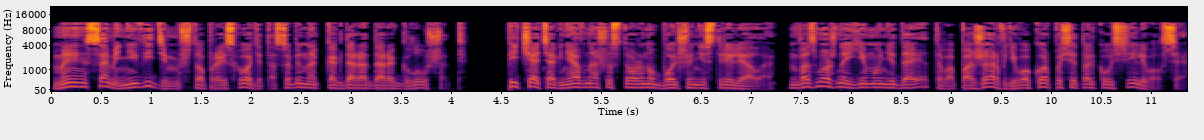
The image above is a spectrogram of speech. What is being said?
Мы сами не видим, что происходит, особенно когда радары глушат. Печать огня в нашу сторону больше не стреляла. Возможно, ему не до этого, пожар в его корпусе только усиливался.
